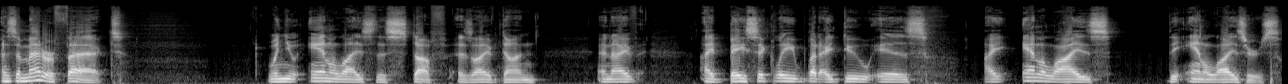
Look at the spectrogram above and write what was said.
As a matter of fact, when you analyze this stuff as I've done, and I've I basically what I do is I analyze the analyzers.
